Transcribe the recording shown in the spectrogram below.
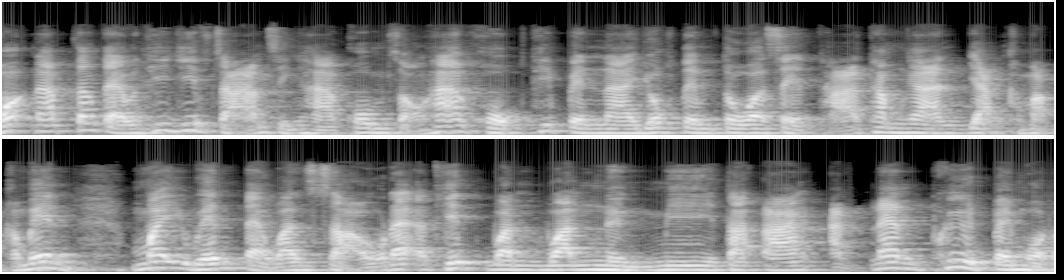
เพราะนับตั้งแต่วันที่ 23 สิงหาคม 256 ที่เป็นนายกเต็มตัวเศรษฐาทำงานอย่างขมักขม้น ไม่เว้นแต่วันเสาร์และอาทิตย์วันวันหนึ่งมีตารางอัดแน่นพืชไปหมด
